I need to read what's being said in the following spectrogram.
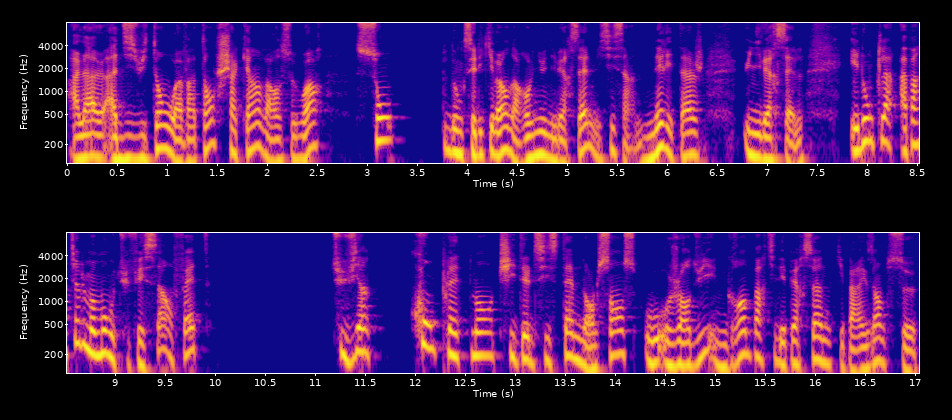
À, à 18 ans ou à 20 ans, chacun va recevoir son donc c'est l'équivalent d'un revenu universel, mais ici c'est un héritage universel. Et donc là, à partir du moment où tu fais ça, en fait, tu viens complètement cheater le système dans le sens où aujourd'hui, une grande partie des personnes qui, par exemple, se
